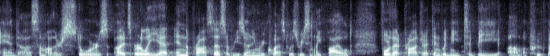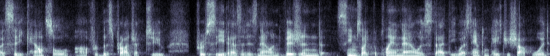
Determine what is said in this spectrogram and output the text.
and uh, some other stores. Uh, it's early yet in the process. A rezoning request was recently filed for that project and would need to be um, approved by City Council uh, for this project to proceed as it is now envisioned. Seems like the plan now is that the Westhampton pastry shop would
